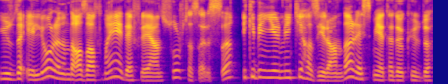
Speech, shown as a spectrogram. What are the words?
%50 oranında azaltmayı hedefleyen sur tasarısı 2022 Haziran'da resmiyete döküldü.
